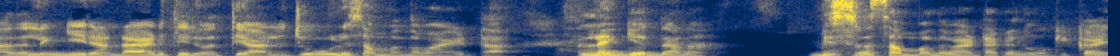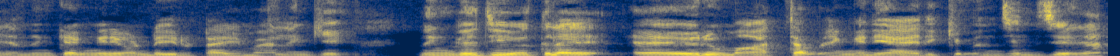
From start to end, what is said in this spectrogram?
അതല്ലെങ്കിൽ രണ്ടായിരത്തി ഇരുപത്തി ആറ് ജോലി സംബന്ധമായിട്ട് അല്ലെങ്കിൽ എന്താണ് ബിസിനസ് സംബന്ധമായിട്ടൊക്കെ നോക്കിക്കഴിഞ്ഞാൽ നിങ്ങൾക്ക് എങ്ങനെയുണ്ട് ഈ ഒരു ടൈം അല്ലെങ്കിൽ നിങ്ങൾക്ക് ജീവിതത്തിലെ ഒരു മാറ്റം എങ്ങനെയായിരിക്കും എന്ന് ചിന്തിച്ചു കഴിഞ്ഞാൽ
